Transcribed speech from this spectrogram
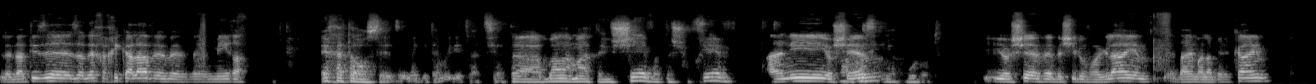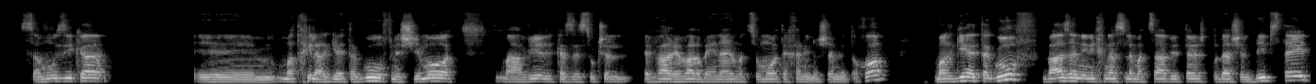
לדעתי זה, זה הדרך הכי קלה ומהירה. איך אתה עושה את זה, נגיד, המדיטציה? אתה בא, מה, אתה יושב, אתה שוכב? אני יושב, יושב בשילוב רגליים, ידיים על הברכיים, שם מוזיקה, מתחיל להרגיע את הגוף, נשימות, מעביר כזה סוג של איבר-איבר בעיניים עצומות, איך אני נושם לתוכו, מרגיע את הגוף, ואז אני נכנס למצב יותר, אתה יודע, של deep state,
